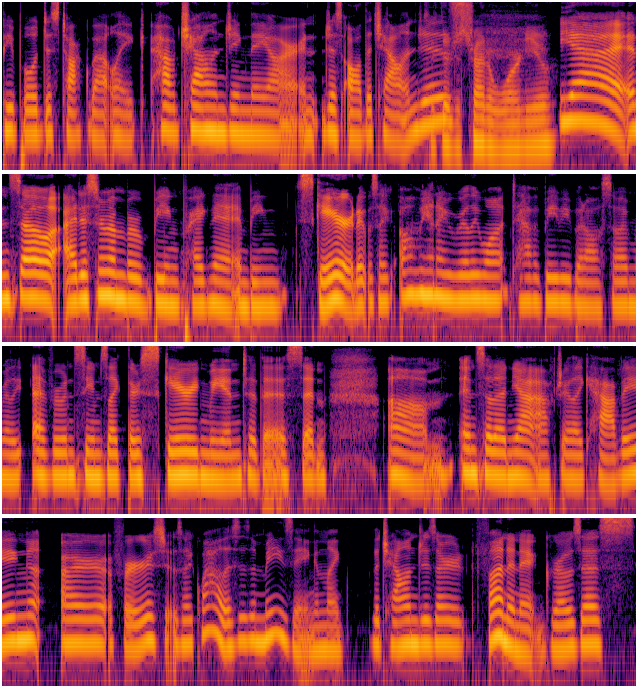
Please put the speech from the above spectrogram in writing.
people would just talk about like how challenging they are and just all the challenges. like they're just trying to warn you. Yeah. And so I just remember being pregnant and being scared. It was like, oh man, I really want to have a baby, but also I'm really, everyone seems like they're scaring me into this. And, um, and so then, yeah, after like having our first, it was like, wow, this is amazing. And like the challenges are fun and it grows us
